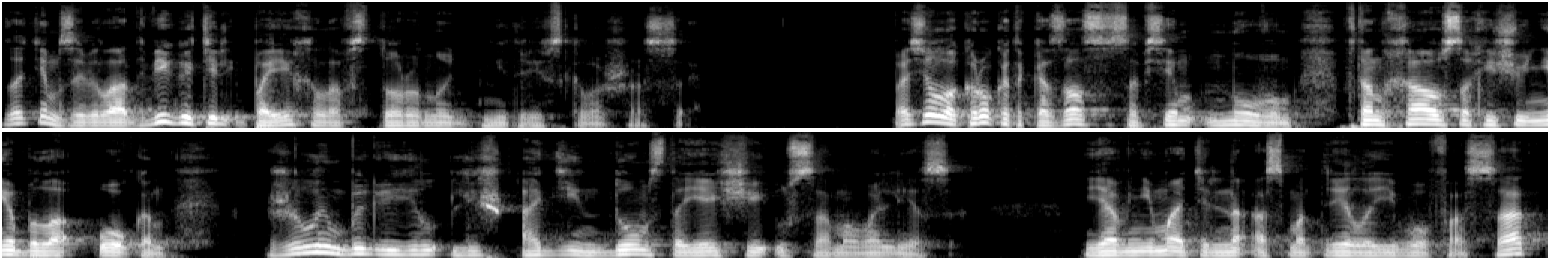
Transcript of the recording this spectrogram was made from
Затем завела двигатель и поехала в сторону Дмитриевского шоссе. Поселок Рокот оказался совсем новым. В танхаусах еще не было окон. Жилым выглядел лишь один дом, стоящий у самого леса. Я внимательно осмотрела его фасад.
